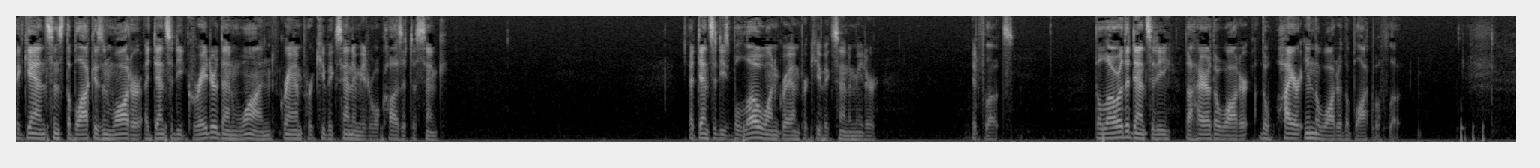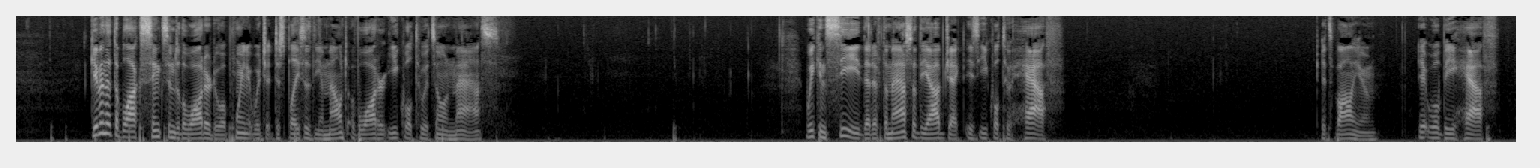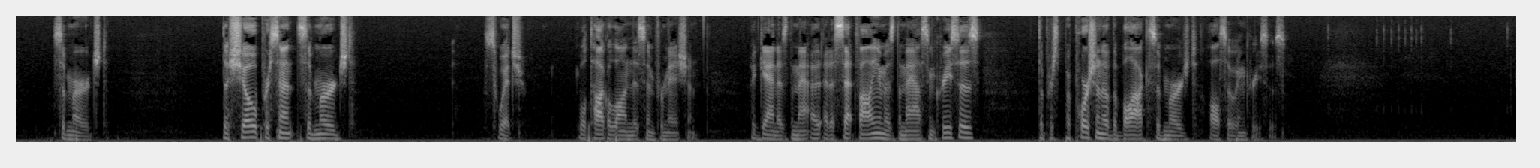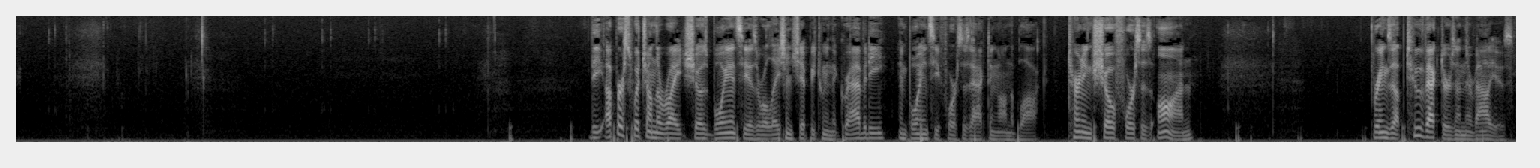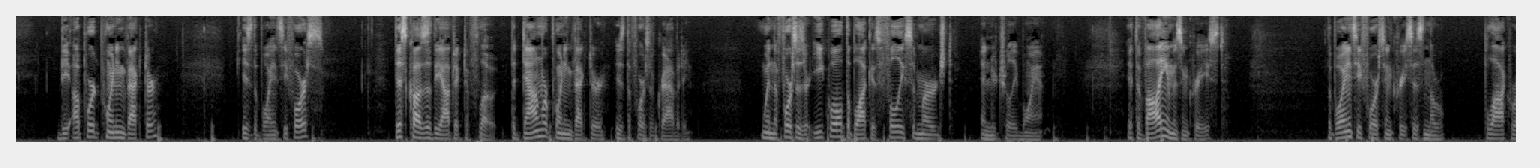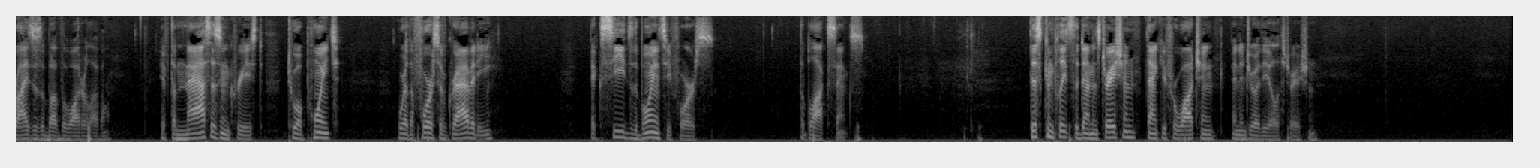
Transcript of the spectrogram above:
Again, since the block is in water, a density greater than 1 gram per cubic centimeter will cause it to sink. At densities below 1 gram per cubic centimeter, it floats. The lower the density, the higher the water, the higher in the water the block will float. Given that the block sinks into the water to a point at which it displaces the amount of water equal to its own mass, we can see that if the mass of the object is equal to half its volume, it will be half submerged. The show percent submerged switch will toggle on this information. Again, as the at a set volume, as the mass increases, the proportion of the block submerged also increases. The upper switch on the right shows buoyancy as a relationship between the gravity and buoyancy forces acting on the block. Turning show forces on brings up two vectors and their values. The upward pointing vector is the buoyancy force. This causes the object to float. The downward pointing vector is the force of gravity. When the forces are equal, the block is fully submerged and neutrally buoyant. If the volume is increased, the buoyancy force increases and the block rises above the water level. If the mass is increased to a point where the force of gravity exceeds the buoyancy force, the block sinks. This completes the demonstration. Thank you for watching and enjoy the illustration.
